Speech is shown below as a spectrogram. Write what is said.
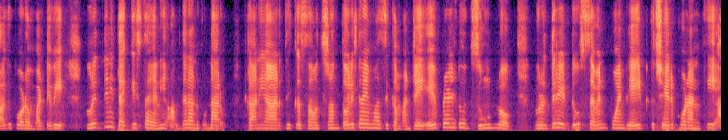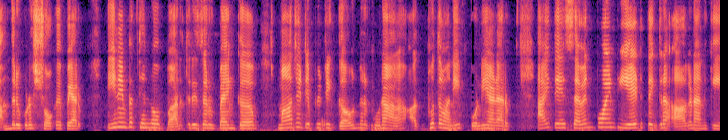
ఆగిపోవడం వంటివి వృద్ధిని తగ్గిస్తాయని అందరూ అనుకున్నారు. కానీ ఆర్థిక సంవత్సరం తొలి త్రైమాసికం అంటే ఏప్రిల్ టు జూన్లో వృద్ధి రేటు సెవెన్ పాయింట్ ఎయిట్కి చేరుకోవడానికి అందరూ కూడా షాక్ అయిపోయారు. ఈ నేపథ్యంలో భారత రిజర్వ్ బ్యాంక్ మాజీ డిప్యూటీ గవర్నర్ కూడా అద్భుతమని కొనియాడారు అయితే సెవెన్ పాయింట్ ఎయిట్ దగ్గర ఆగడానికి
